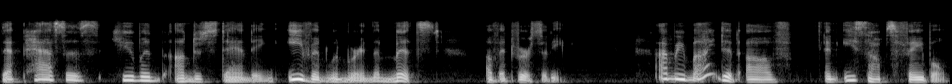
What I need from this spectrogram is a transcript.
that passes human understanding, even when we're in the midst of adversity. I'm reminded of an Aesop's fable.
